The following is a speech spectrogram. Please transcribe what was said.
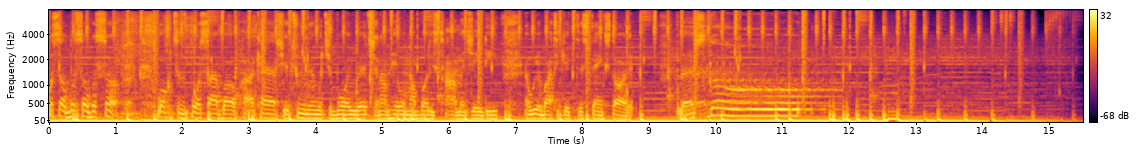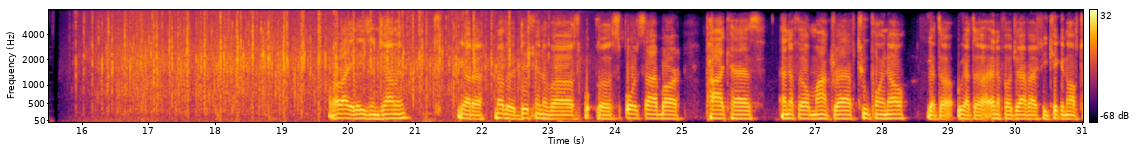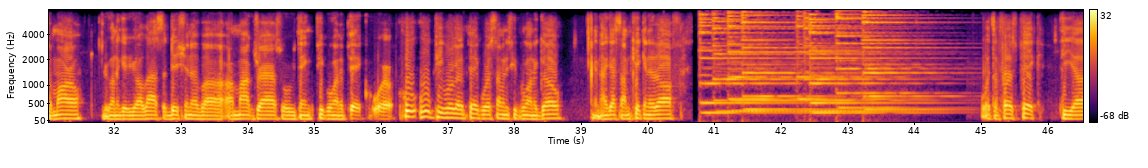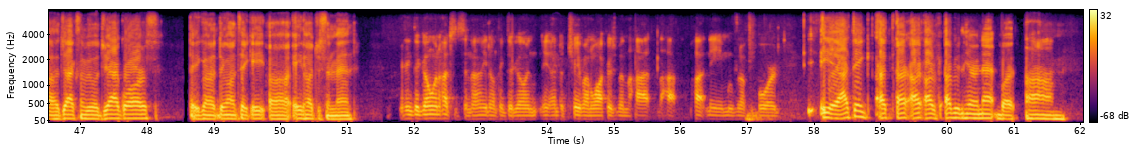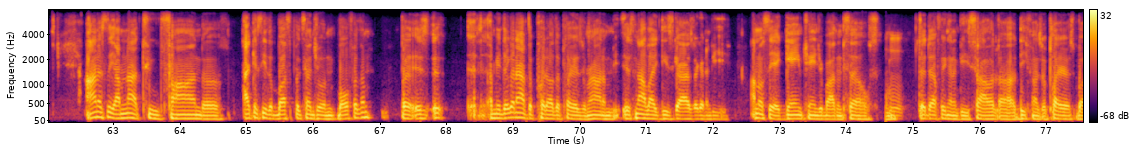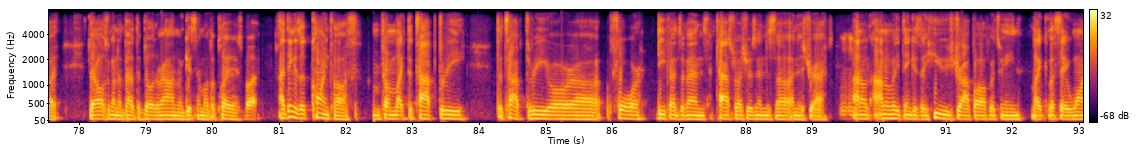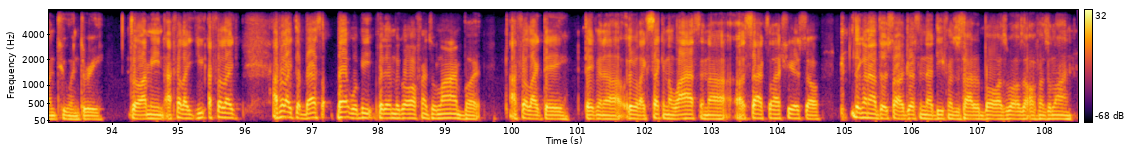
What's up? What's up? What's up? Welcome to the Sports Sidebar Podcast. You're tuning in with your boy Rich, and I'm here with my buddies Tom and JD, and we're about to get this thing started. Let's go. All right, ladies and gentlemen, we got a, another edition of uh, the Sports Sidebar Podcast NFL Mock Draft 2.0. We got the we got the NFL draft actually kicking off tomorrow. We're going to give you our last edition of uh, our mock drafts where we think people are going to pick or who, who people are going to pick, where some of these people are going to go. And I guess I'm kicking it off with the first pick, the uh, Jacksonville Jaguars. They're gonna they're gonna take eight uh, eight Hutchinson, man. You think they're going Hutchinson, huh? You don't think they're going? Travon Walker's been the hot the hot hot name moving up the board. Yeah, I think I, I I've I've been hearing that, but um, honestly, I'm not too fond of. I can see the bust potential in both of them, but it's, it, I mean, they're gonna have to put other players around them. It's not like these guys are gonna be. I'm gonna say a game changer by themselves. Mm-hmm. They're definitely gonna be solid uh, defensive players, but they're also gonna have to build around them and get some other players. But I think it's a coin toss from like the top three, the top three or uh, four defensive ends, pass rushers in this uh, in this draft. Mm-hmm. I don't I don't really think it's a huge drop off between like let's say one, two, and three. So I mean, I feel like you I feel like I feel like the best bet would be for them to go offensive line, but I feel like they they've been uh they were like second to last in uh, uh sacks last year, so they're gonna have to start addressing that defensive side of the ball as well as the offensive line.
